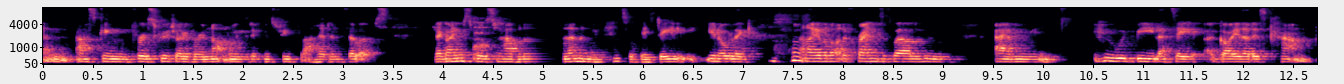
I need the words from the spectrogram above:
and asking for a screwdriver and not knowing the difference between flathead and Phillips. Like I'm supposed to have a lemon with pencil case daily, you know. Like, and I have a lot of friends as well who, um, who would be, let's say, a guy that is camp,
